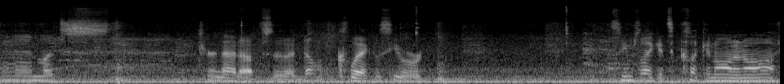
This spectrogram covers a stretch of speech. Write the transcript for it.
And let's turn that up so that don't click. Let's see where we're... Seems like it's clicking on and off.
